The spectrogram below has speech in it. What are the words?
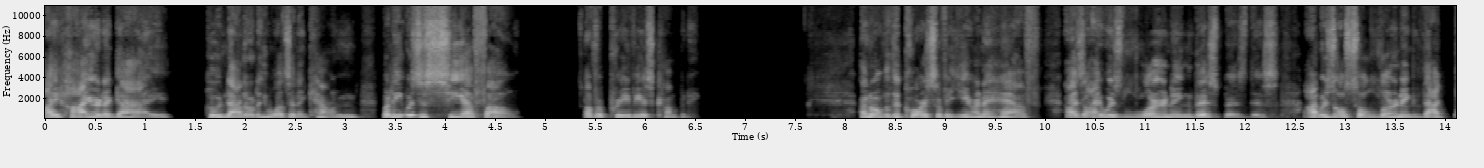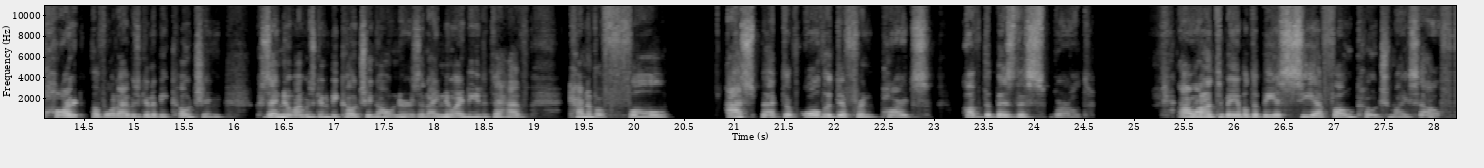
I hired a guy who not only was an accountant, but he was a CFO of a previous company. And over the course of a year and a half, as I was learning this business, I was also learning that part of what I was going to be coaching because I knew I was going to be coaching owners and I knew I needed to have kind of a full aspect of all the different parts of the business world. I wanted to be able to be a CFO coach myself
